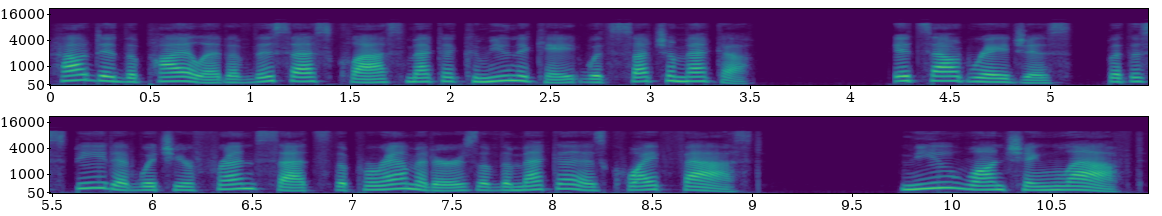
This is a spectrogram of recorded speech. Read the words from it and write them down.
how did the pilot of this S-class mecha communicate with such a mecha? It's outrageous, but the speed at which your friend sets the parameters of the mecha is quite fast. Mu Wanqing laughed.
